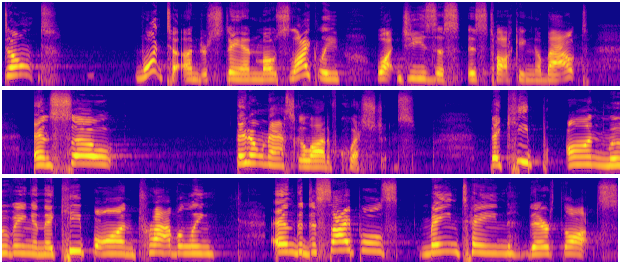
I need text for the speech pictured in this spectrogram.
don't want to understand, most likely, what Jesus is talking about. And so they don't ask a lot of questions. They keep on moving and they keep on traveling and the disciples maintain their thoughts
